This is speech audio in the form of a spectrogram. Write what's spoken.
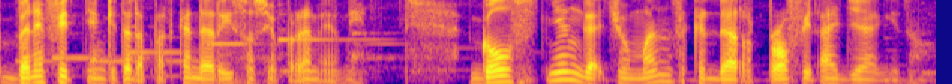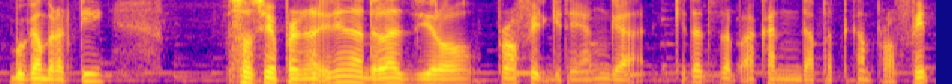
benefit yang kita dapatkan dari sociopreneur ini. Goalsnya nggak cuman sekedar profit aja gitu. Bukan berarti sociopreneur ini adalah zero profit gitu ya. Enggak. Kita tetap akan mendapatkan profit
